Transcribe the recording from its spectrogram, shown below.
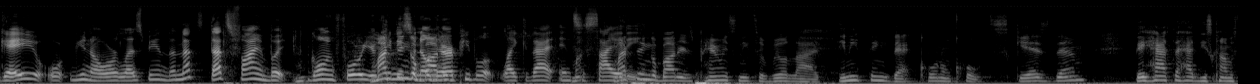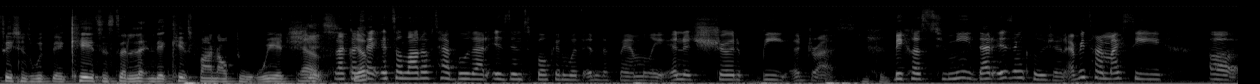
gay or you know or lesbian, then that's that's fine. But going forward, your My kid needs to know there it- are people like that in My- society. My thing about it is parents need to realize anything that quote unquote scares them, they have to have these conversations with their kids instead of letting their kids find out through weird shit. Like I Yep. say, it's a lot of taboo that isn't spoken within the family, and it should be addressed. Because to me, that is inclusion. Every time I see a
